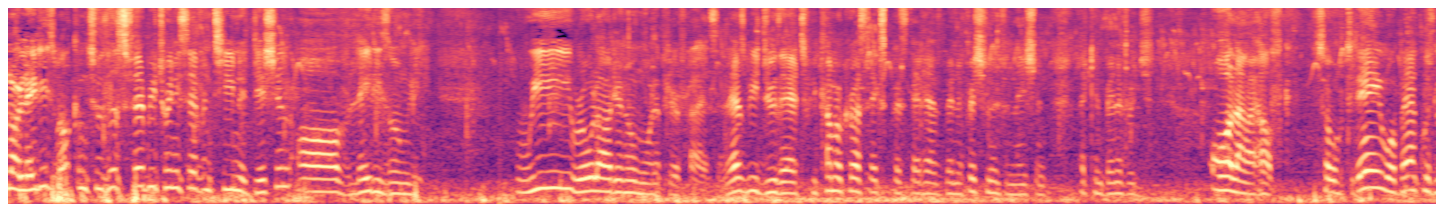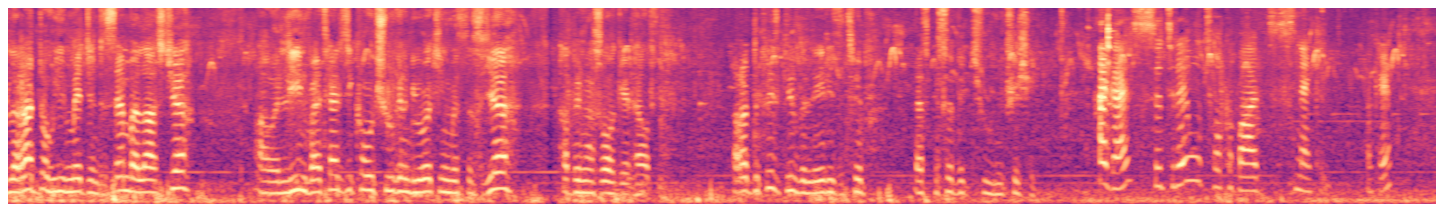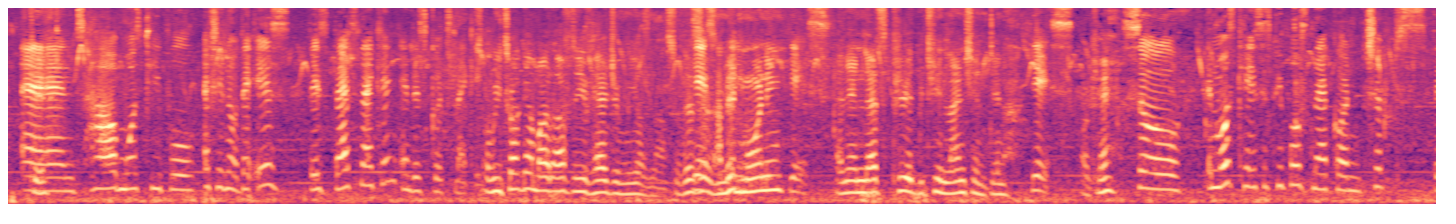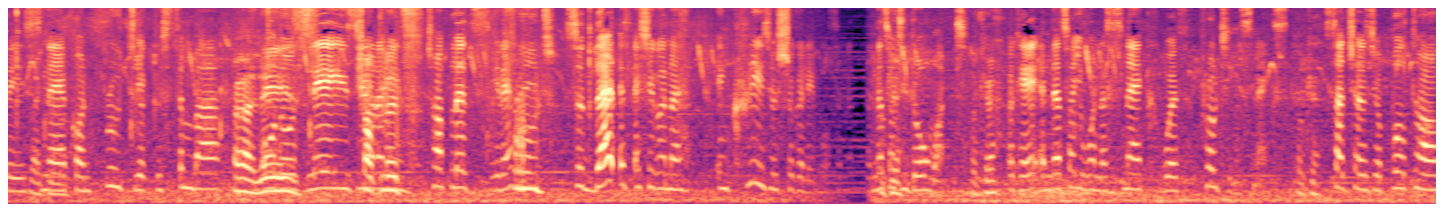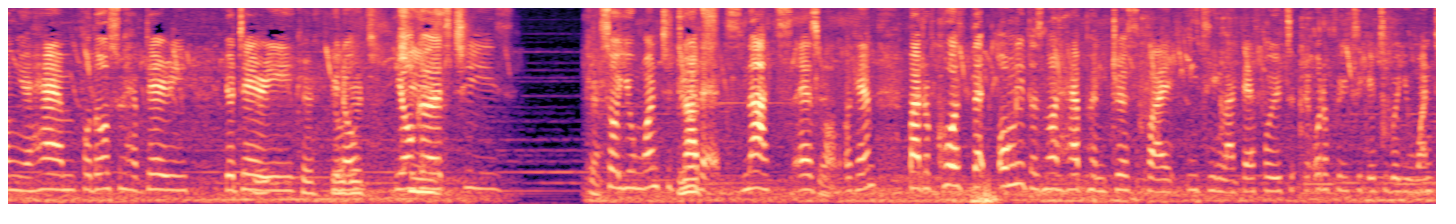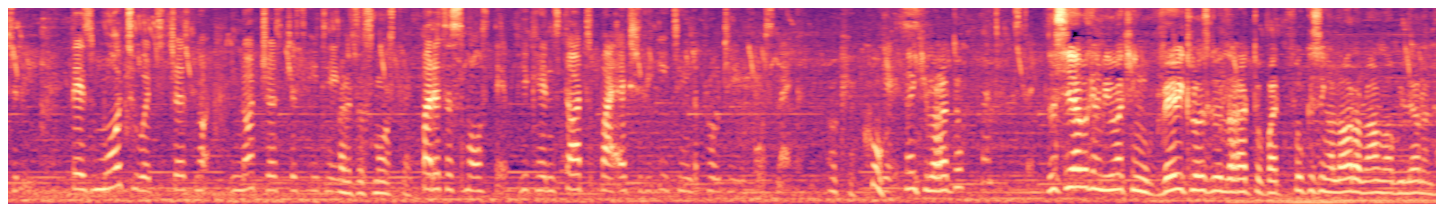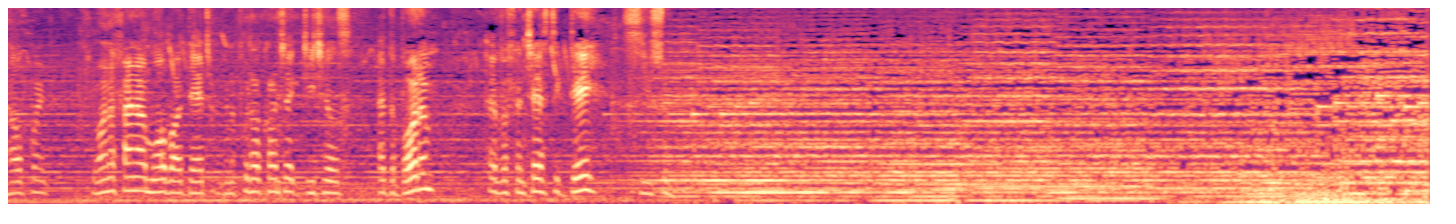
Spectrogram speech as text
Hello ladies, welcome to this February 2017 edition of Ladies Only. We roll out in-home water purifiers and as we do that we come across experts that have beneficial information that can benefit all our health. So today we're back with Lerato who we met in December last year, our lean vitality coach who we're going to be working with this year, helping us all get healthy. Lerato, please give the ladies a tip that's specific to nutrition. Hi guys, so today we'll talk about snacking, okay? And how most people, actually no, there is, there's bad snacking and there's good snacking. So we're talking about after you've had your meals now. So this Yes, is mid-morning Yes, and then that's period between lunch and dinner, yes. okay? So in most cases, people snack on chips, they Like snack on fruit, like Simba, Uh, all those Lays, you know I mean? chocolates. chocolates, you know? Fruit, So that is actually gonna increase your sugar levels. And that's what you don't want. okay? Okay, and that's why you want a snack with protein snacks. Okay. such as your biltong, your ham, for those who have dairy, your dairy, okay, you yogurt, know, yogurt, cheese. Okay. So you want to do Nuts. that, nuts as well, okay? But of course, that only does not happen just by eating like that for you to, in order for you to get to where you want to be. There's more to it, just not not just just eating, But it's a small step. but it's a small step. You can start by actually eating the protein for snack. Okay, cool. Yes. Thank you, Lerato. Fantastic. This year we're going to be working very closely with Lerato, but focusing a lot around what we learn on Health Point. If you want to find out more about that, we're going to put our contact details at the bottom. Have a fantastic day. See you soon.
